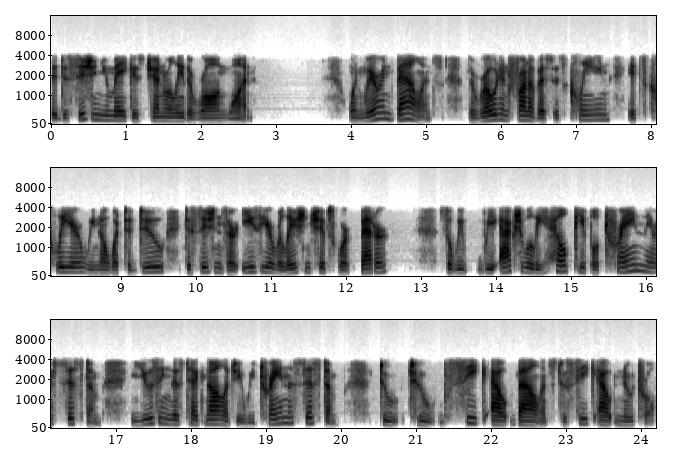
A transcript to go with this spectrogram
the decision you make is generally the wrong one. When we're in balance, the road in front of us is clean, it's clear, we know what to do, decisions are easier, relationships work better. So we, we actually help people train their system using this technology. We train the system to, to seek out balance, to seek out neutral.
